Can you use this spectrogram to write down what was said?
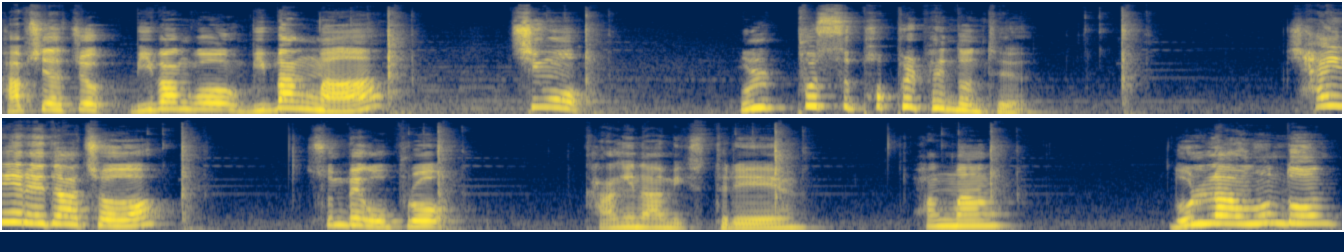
갑시다. 쭉. 미방고 미방마. 칭호. 울프스 퍼플 펜던트. 샤이니 레드 하처. 순백 5% 강인함 믹스트림 황망 놀라운 혼돈.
